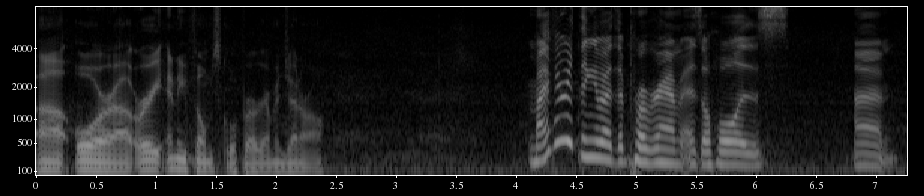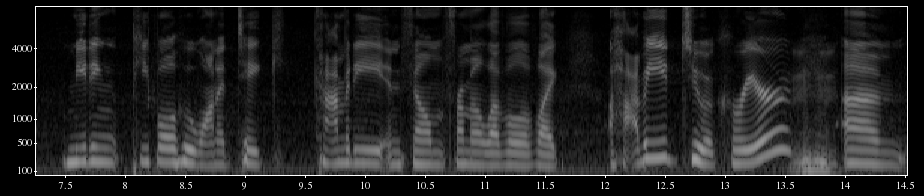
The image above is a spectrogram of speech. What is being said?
uh, or uh, or any film school program in general. My favorite thing about the program as a whole is um, meeting people who want to take comedy and film from a level of like a hobby to a career. Um,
